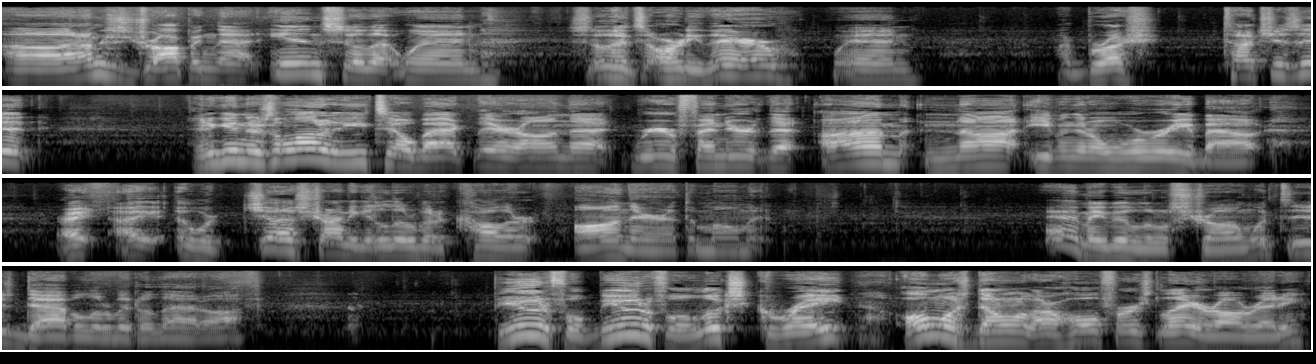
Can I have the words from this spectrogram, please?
Uh, and I'm just dropping that in so that when, so that it's already there when my brush touches it. And again, there's a lot of detail back there on that rear fender that I'm not even going to worry about, right? I, we're just trying to get a little bit of color on there at the moment. And maybe a little strong. Let's just dab a little bit of that off. Beautiful, beautiful. Looks great. Almost done with our whole first layer already.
